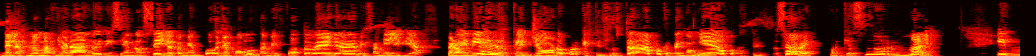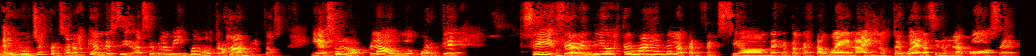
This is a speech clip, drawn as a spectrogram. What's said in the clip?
de las mamás llorando y diciendo, sí, yo también puedo, yo puedo montar mi foto bella de mi familia, pero hay días en los que lloro porque estoy frustrada, porque tengo miedo, porque estoy, ¿sabes? Porque es normal. Y hay muchas personas que han decidido hacer la misma en otros ámbitos y eso lo aplaudo porque sí, se ha vendido esta imagen de la perfección, de que tengo que estar buena y no estoy buena si no es la pose,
